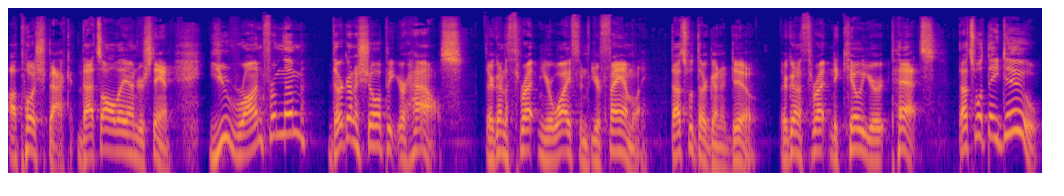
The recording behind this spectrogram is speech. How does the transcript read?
a pushback. That's all they understand. You run from them, they're going to show up at your house. They're going to threaten your wife and your family. That's what they're going to do. They're going to threaten to kill your pets. That's what they do.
